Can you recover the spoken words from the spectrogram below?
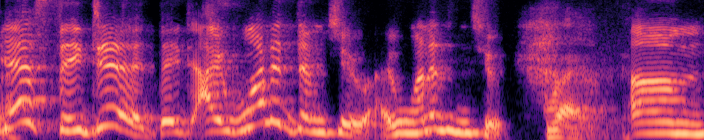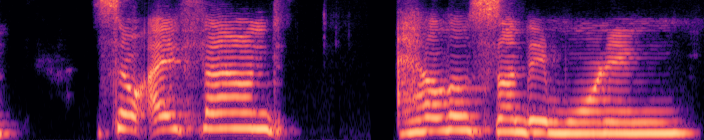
Yes they did. They i wanted them to. I wanted them to. Right. Um so i found Hello Sunday Morning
